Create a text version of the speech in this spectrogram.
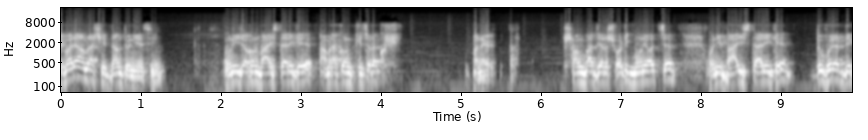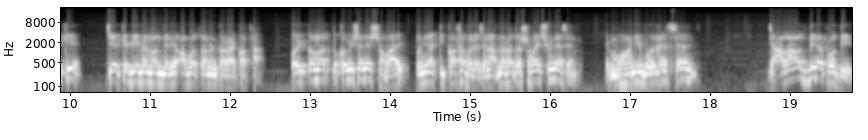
এবারে আমরা সিদ্ধান্ত নিয়েছি। উনি যখন বাইশ তারিখে আমরা এখন কিছুটা মানে সংবাদ যেটা সঠিক মনে হচ্ছে, উনি বাইশ তারিখে দুপুরের দিকে জেপকে বিমানবন্দরে অবতরণ করার কথা। ঐক্যমত্য কমিশনের সবাই উনি একটি কথা বলেছেন। আপনারা হয়তো সবাই শুনেছেন। উনি বলেছেন যে আলাউদ্দিনের প্রদীপ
